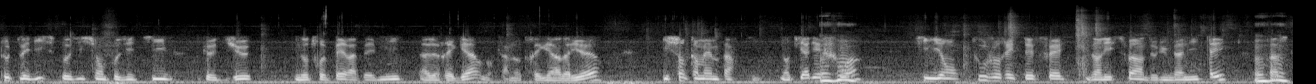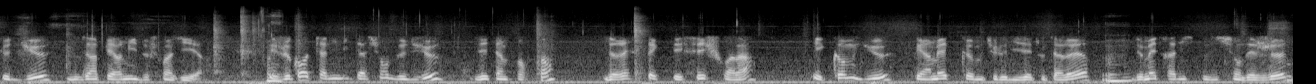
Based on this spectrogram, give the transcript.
toutes les dispositions positives que Dieu, notre Père, avait mis à leur égard, donc à notre égard d'ailleurs, ils sont quand même partis. Donc il y a des Mhm. choix qui ont toujours été faits dans l'histoire de l'humanité parce que Dieu nous a permis de choisir. Et je crois qu'à l'imitation de Dieu, il est important de respecter ces choix-là et comme Dieu, permettre, comme tu le disais tout à l'heure, Mhm. de mettre à disposition des jeunes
